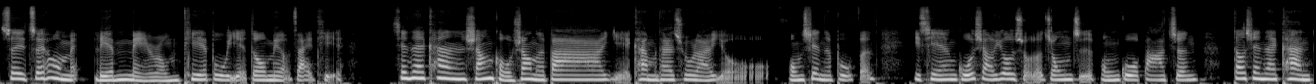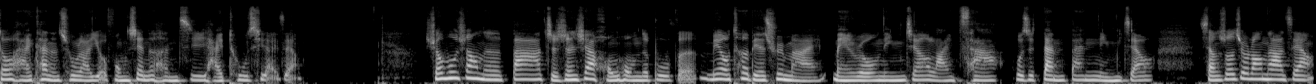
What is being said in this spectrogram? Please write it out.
所以最后美连美容贴布也都没有再贴。现在看伤口上的疤，也看不太出来有缝线的部分。以前国小右手的中指缝过八针，到现在看都还看得出来有缝线的痕迹，还凸起来。这样，胸部上的疤只剩下红红的部分，没有特别去买美容凝胶来擦，或是淡斑凝胶，想说就让它这样。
